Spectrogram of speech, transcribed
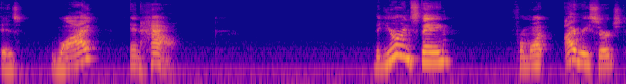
is why and how. The urine stain, from what I researched,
